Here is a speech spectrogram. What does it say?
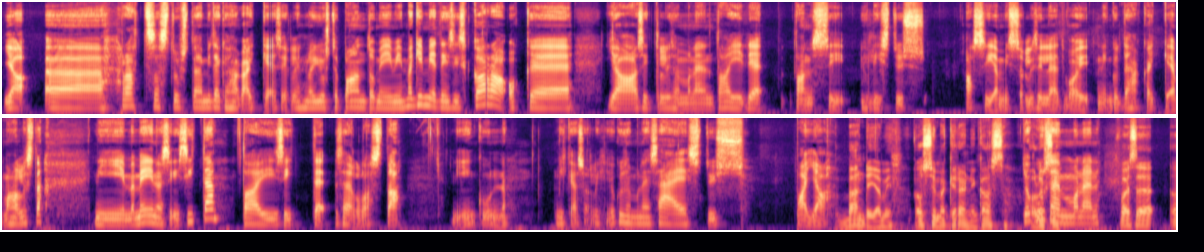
Ja äh, ratsastusta ja mitäköhän kaikkea siellä. No just se pantomiimi. Mäkin mietin siis karaoke ja sitten oli semmoinen taide, tanssi, ylistys, asia, missä oli silleen, että voi niin kuin, tehdä kaikkea mahdollista, niin mä meinasin sitä, tai sitten sellaista, niin kuin, mikä se oli, joku semmoinen säästyspaja. Bändi ja mit, Ossi Mäkireinin kanssa. Joku Oliko se, semmoinen, vai se, ö,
